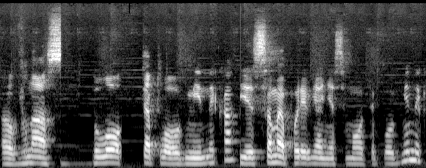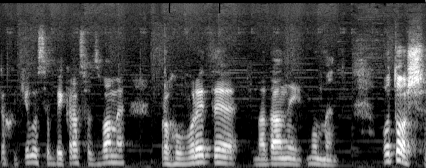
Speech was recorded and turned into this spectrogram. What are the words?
в нас блок теплообмінника, і саме порівняння самого теплообмінника хотілося б якраз от з вами проговорити на даний момент. Отож,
